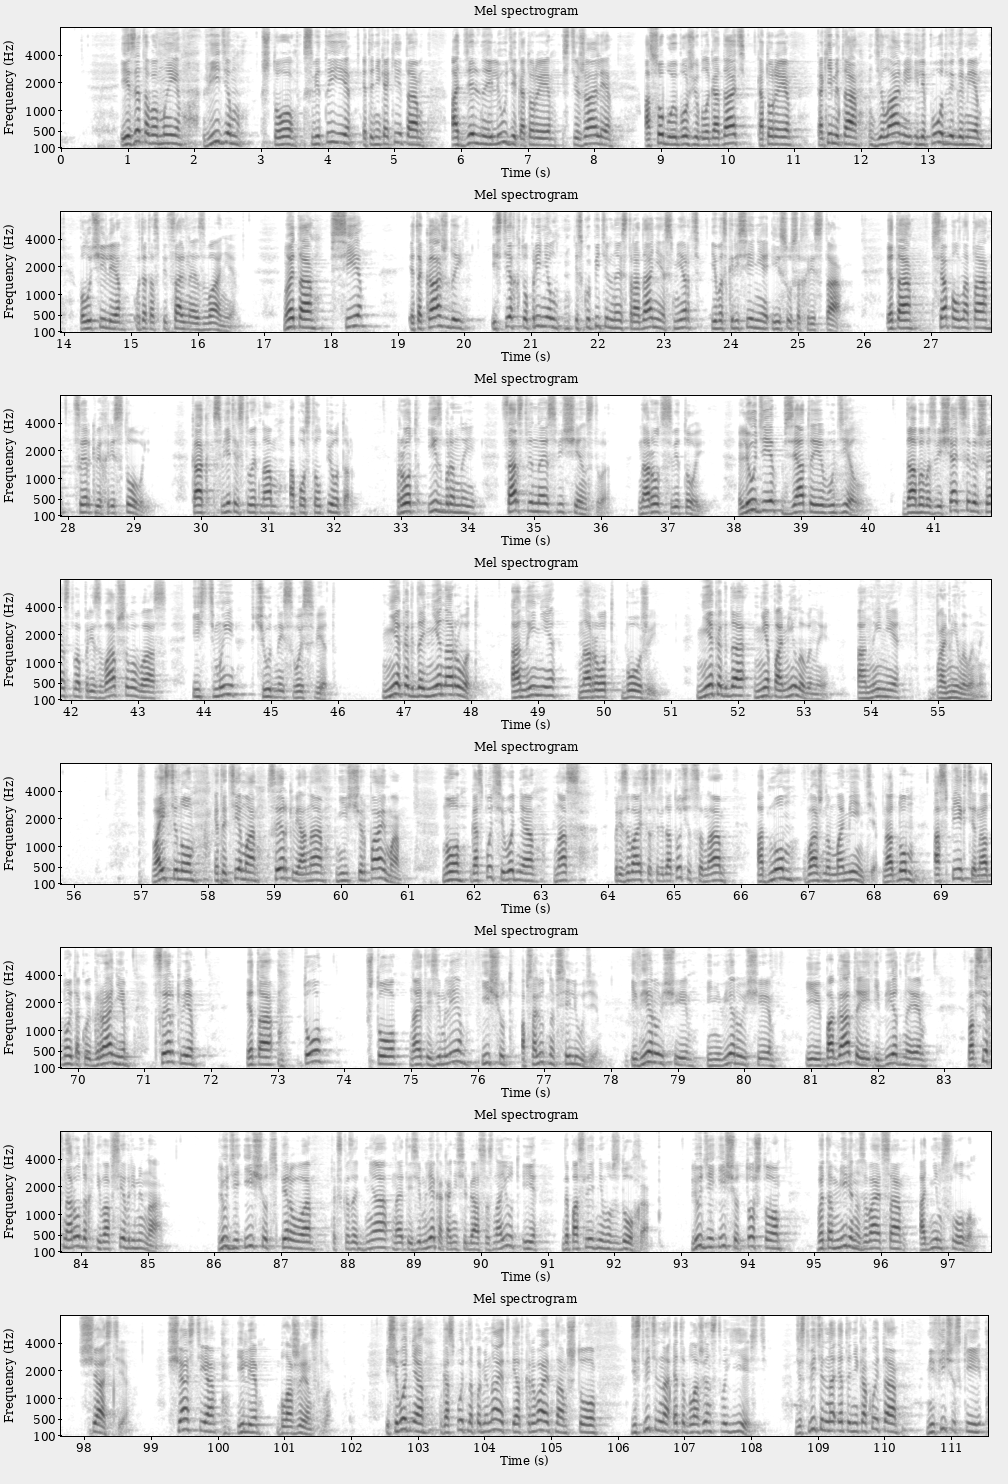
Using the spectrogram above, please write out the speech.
И из этого мы видим, что святые – это не какие-то отдельные люди, которые стяжали особую Божью благодать, которые какими-то делами или подвигами получили вот это специальное звание. Но это все, это каждый из тех, кто принял искупительное страдание, смерть и воскресение Иисуса Христа. Это вся полнота Церкви Христовой. Как свидетельствует нам апостол Петр, род избранный, царственное священство, народ святой, люди, взятые в удел, дабы возвещать совершенство призвавшего вас из тьмы в чудный свой свет. Некогда не народ, а ныне народ Божий. Некогда не помилованы, а ныне помилованы. Воистину, эта тема церкви, она неисчерпаема, но Господь сегодня нас призывает сосредоточиться на одном важном моменте, на одном аспекте, на одной такой грани церкви. Это то, что на этой земле ищут абсолютно все люди, и верующие, и неверующие, и богатые, и бедные, во всех народах и во все времена – Люди ищут с первого, так сказать, дня на этой земле, как они себя осознают, и до последнего вздоха. Люди ищут то, что в этом мире называется одним словом – счастье. Счастье или блаженство. И сегодня Господь напоминает и открывает нам, что действительно это блаженство есть. Действительно, это не какой-то мифический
